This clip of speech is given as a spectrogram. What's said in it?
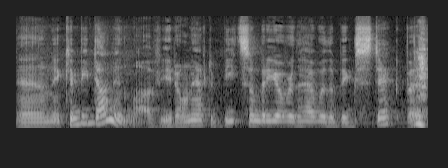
And it can be done in love. You don't have to beat somebody over the head with a big stick, but,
